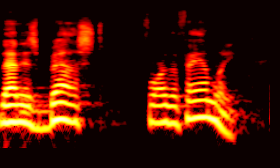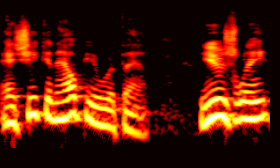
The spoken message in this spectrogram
that is best for the family, and she can help you with that. Usually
